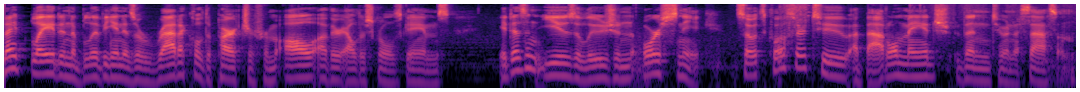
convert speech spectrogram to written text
Nightblade in Oblivion is a radical departure from all other Elder Scrolls games. It doesn't use illusion or sneak, so it's closer to a battle mage than to an assassin.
